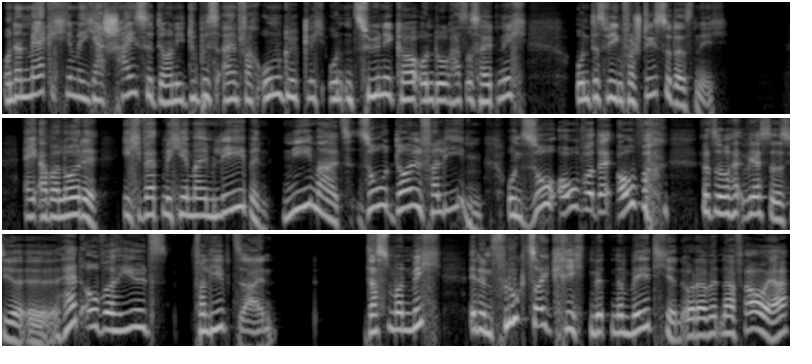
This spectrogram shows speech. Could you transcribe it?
Und dann merke ich immer, ja, scheiße, Donny, du bist einfach unglücklich und ein Zyniker und du hast es halt nicht. Und deswegen verstehst du das nicht. Ey, aber Leute, ich werde mich in meinem Leben niemals so doll verlieben und so over the, over, so, wie heißt das hier, äh, head over heels verliebt sein dass man mich in ein Flugzeug kriegt mit einem Mädchen oder mit einer Frau, ja,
